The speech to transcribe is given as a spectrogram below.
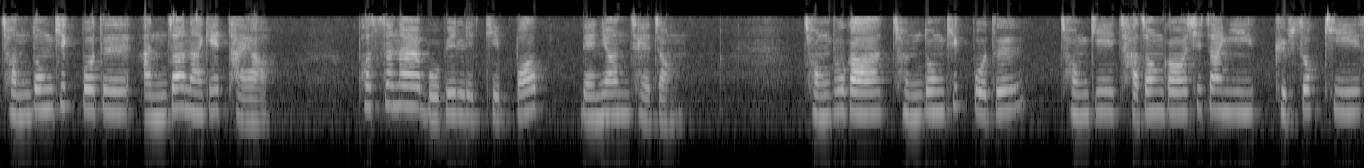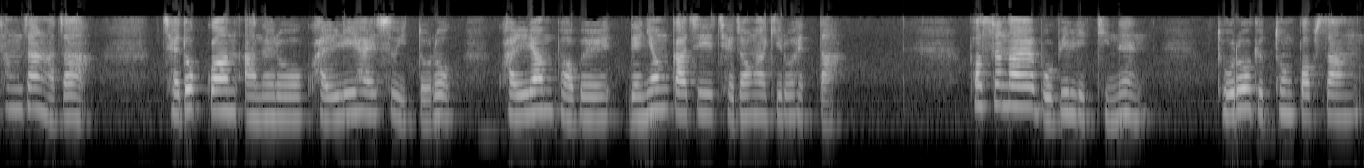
전동 킥보드 안전하게 타요. personal mobility법 내년 제정. 정부가 전동 킥보드, 전기 자전거 시장이 급속히 성장하자 제도권 안으로 관리할 수 있도록 관련 법을 내년까지 제정하기로 했다. personal mobility는 도로교통법상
